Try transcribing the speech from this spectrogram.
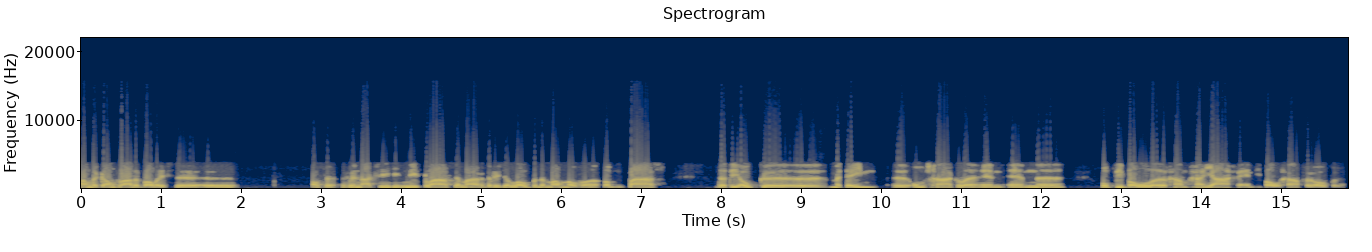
aan de kant waar de bal is, als ze hun actie niet- plaatsen, maar er is een lopende man of een, een paas, dat die ook meteen omschakelen en, en op die bal eh, gaan, gaan jagen en die bal gaan veroveren.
